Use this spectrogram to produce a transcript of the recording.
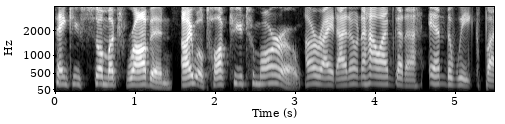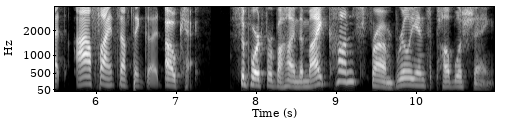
Thank you so much, Robin. I will talk to you tomorrow. All right. I don't know how I'm going to end the week, but I'll find something good. Okay. Support for Behind the Mic comes from Brilliance Publishing.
